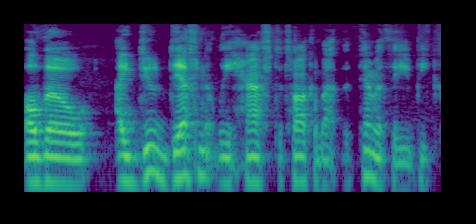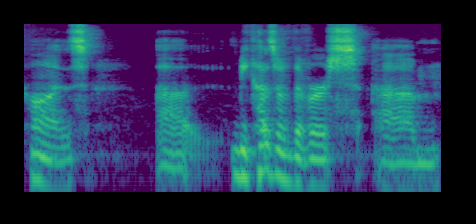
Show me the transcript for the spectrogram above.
Although I do definitely have to talk about the Timothy because uh, because of the verse. Um,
